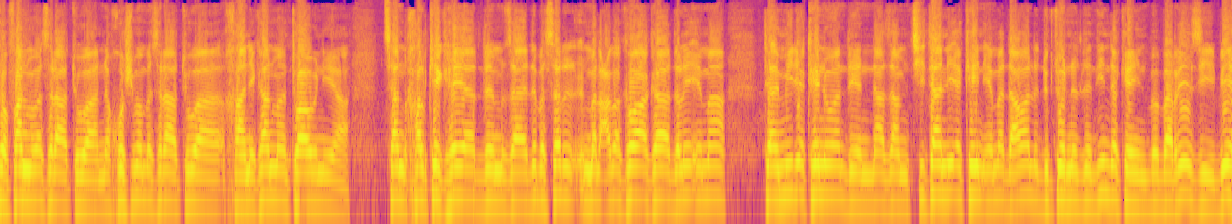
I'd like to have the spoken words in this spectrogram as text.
تۆفان مەبەسراتوە نەخۆشی مەبەسراتوە خانەکانمان تواو نییە چەند خەڵکێک هەیە مزایدە بەسەر مەلعبەکەواکە دڵی ئێمە تامیرەکەینەوە دێن نازام چیتان لە ئەەکەین ئێمە داوا لە دکتۆر نەزدین دەکەین بە بەڕێزی بێ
